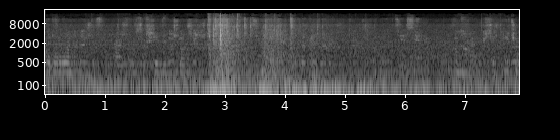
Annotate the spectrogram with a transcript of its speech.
которого сокращение на 40. На 53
